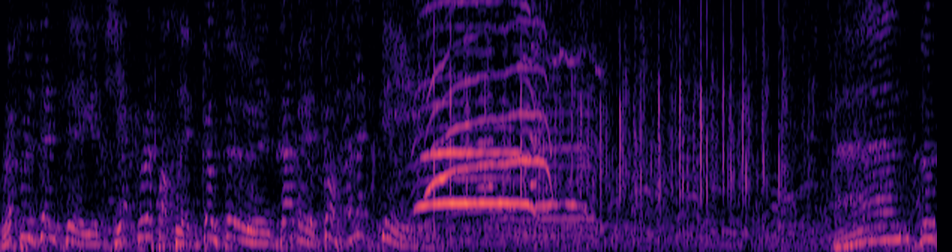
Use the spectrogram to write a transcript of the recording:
representing Czech Republic goes to David Kostelecky. And the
